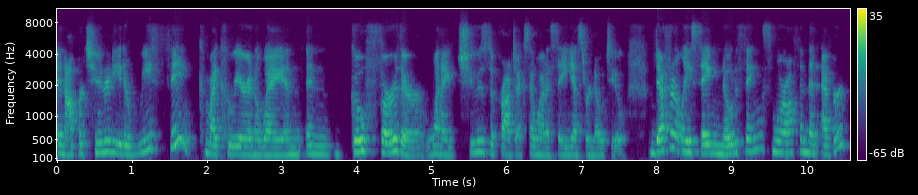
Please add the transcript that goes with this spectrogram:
an opportunity to rethink my career in a way and and go further when I choose the projects I want to say yes or no to. I'm definitely saying no to things more often than ever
